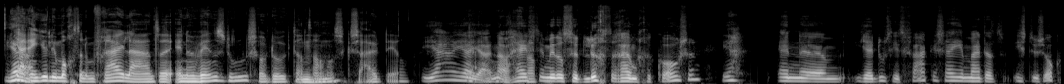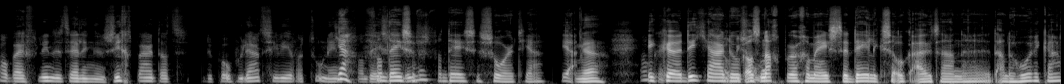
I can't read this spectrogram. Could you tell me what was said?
ja. Ja. en jullie mochten hem vrijlaten en een wens doen. Zo doe ik dat dan Mhm. als ik ze uitdeel. Ja, ja, Ja, ja. Nou, hij heeft inmiddels het luchtruim gekozen. Ja. En ehm, jij doet dit vaker, zei je, maar dat is dus ook al bij vlindertellingen zichtbaar dat de populatie weer wat toeneemt Ja, van deze van deze, van deze soort, ja. ja. Ik, eh, dit jaar doe ik als nachtburgemeester, deel ik ze ook uit aan, eh, aan de horeca.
